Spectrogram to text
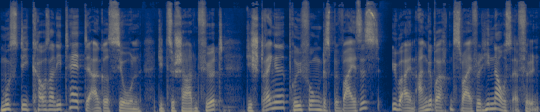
muss die Kausalität der Aggression, die zu Schaden führt, die strenge Prüfung des Beweises über einen angebrachten Zweifel hinaus erfüllen.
